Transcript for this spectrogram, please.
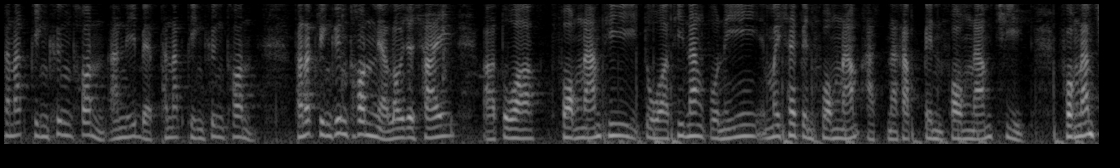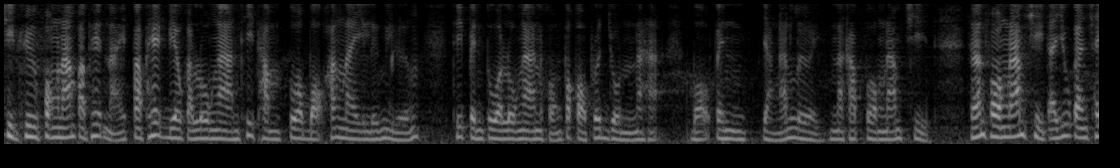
พนักพิงครึ่งท่อน อันนี้แบบพนักพิงครึ่งท่อน พนักพิงครึ่งท่อนเนี่ยเราจะใช้ตัว ฟองน้ำที่ตัวที่นั่งตัวนี้ไม่ใช่เป็นฟองน้ำอัดนะครับ เป็นฟองน้ำฉีด ฟองน้ำฉีดคือฟองน้ำประเภทไหน ประเภทเดียวกับโรงงานที่ทำตัวเบาะข้างในเหลืองๆที่เป็นตัวโรงงานของประกอบรถยนต์นะฮะเบาะเป็นอย่างนั้นเลยนะครับ ฟองน้ำฉีด ฉะนั้นฟองน้ำฉีดอายุการใช้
